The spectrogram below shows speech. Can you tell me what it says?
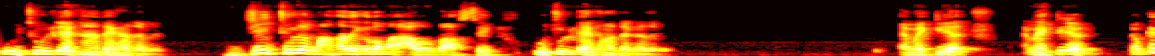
ওই চুলটা এখানে দেখা যাবে। যে চুলের মাথা থেকে তোমার আলোটা আসছে, ওই চুলটা এখানে দেখা যাবে। Am I clear am I clear okay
